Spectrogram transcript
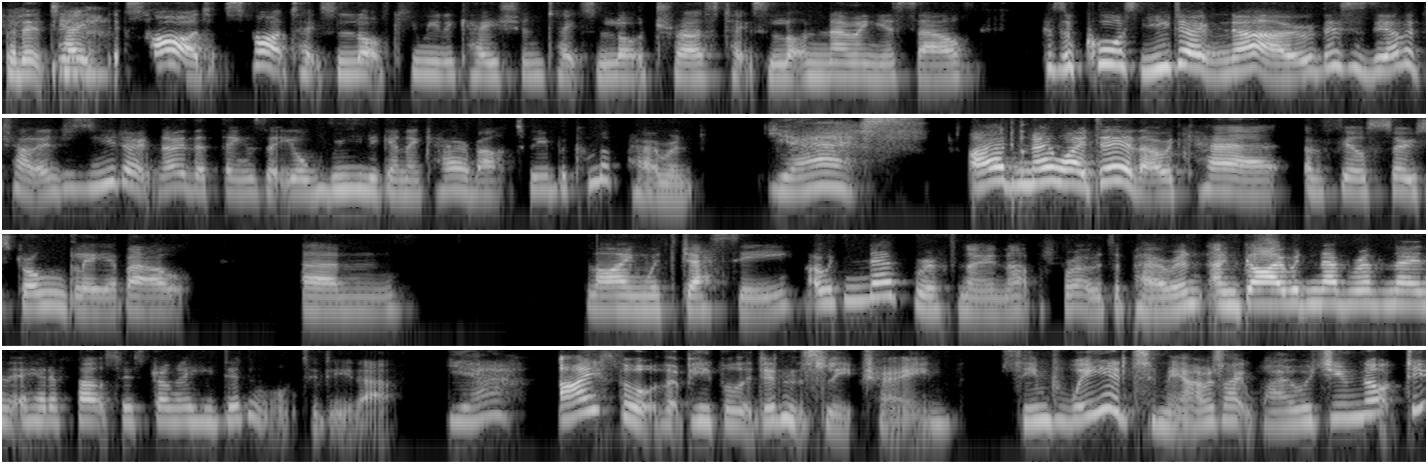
But it takes yeah. it's hard. It's hard. It takes a lot of communication, takes a lot of trust, takes a lot of knowing yourself. Because of course you don't know. This is the other challenge: is you don't know the things that you're really going to care about till you become a parent. Yes, I had no idea that I would care and feel so strongly about um, lying with Jesse. I would never have known that before I was a parent. And Guy would never have known that he'd have felt so strongly he didn't want to do that. Yeah. I thought that people that didn't sleep train seemed weird to me. I was like, why would you not do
